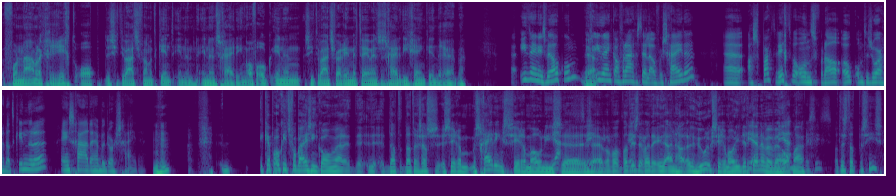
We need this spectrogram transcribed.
voornamelijk gericht op de situatie van het kind in een, in een scheiding. Of ook in een situatie waarin met twee mensen scheiden die geen kinderen hebben. Eh, iedereen is welkom. Dus Ja. iedereen kan vragen stellen over scheiden. Eh als pact richten we ons vooral ook om te zorgen dat kinderen geen schade hebben door scheiden. Mhm. Ik heb ook iets voorbij zien komen maar, dat, dat er zelfs cerem- scheidingsceremonies Ja, eh, zijn. Wat, wat is het? Wat- Een, hu- een huwelijksceremonie, dat Ja, kennen we wel. ja, maar precies. wat is dat precies?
